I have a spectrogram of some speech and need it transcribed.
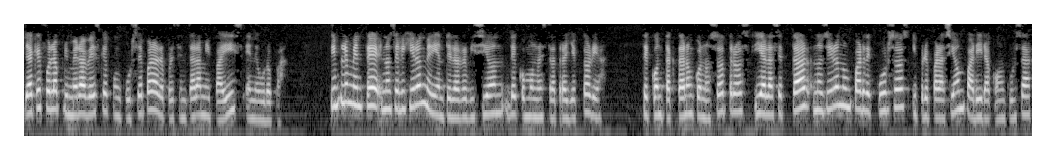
ya que fue la primera vez que concursé para representar a mi país en Europa. Simplemente nos eligieron mediante la revisión de cómo nuestra trayectoria. Se contactaron con nosotros y al aceptar nos dieron un par de cursos y preparación para ir a concursar.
